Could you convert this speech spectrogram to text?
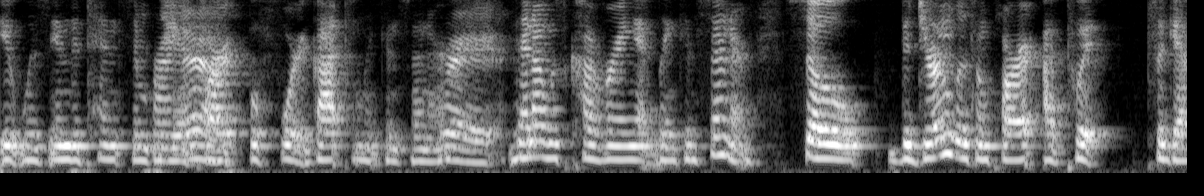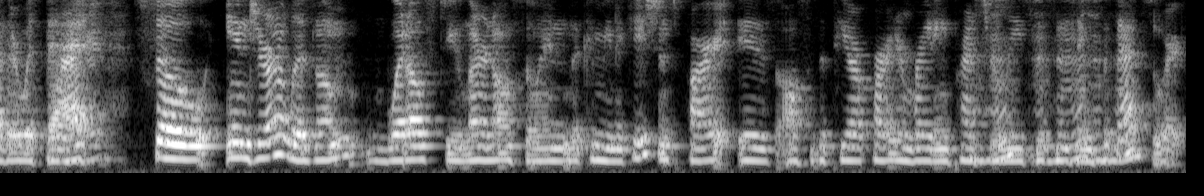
it was in the tents in bryant Yeah. park before it got to lincoln center Right. then I was covering at Lincoln Center. So the journalism part I put together with that. Right. So in journalism, what else do you learn also in the communications part is also the PR part and writing press Mhm, releases and mhm, things of that sort.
